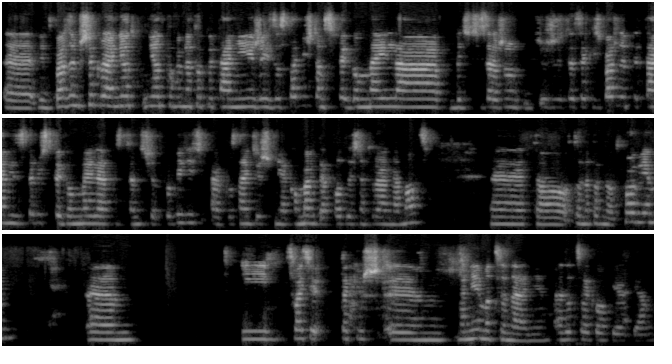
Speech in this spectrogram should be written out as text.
E, więc bardzo mi przykro, ja nie, od, nie odpowiem na to pytanie. Jeżeli zostawisz tam swojego maila, będzie ci zarząd, że to jest jakieś ważne pytanie, zostawisz swojego maila, postaram się odpowiedzieć, albo znajdziesz mnie jako Magda Podleś, Naturalna Moc, e, to, to na pewno odpowiem. I słuchajcie, tak już no nie emocjonalnie, ale do co ja go uwielbiam.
